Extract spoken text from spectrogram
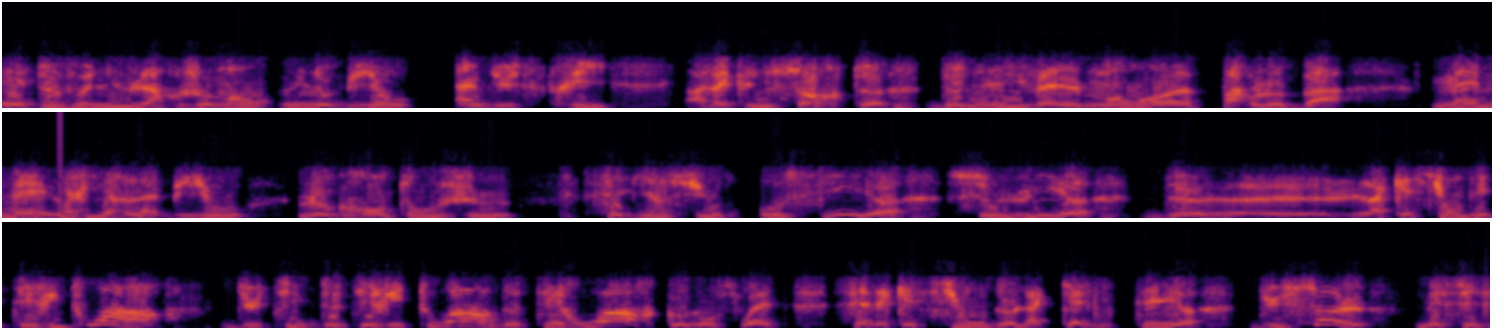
est devenu largement une bio-industrie, avec une sorte de nivellement euh, par le bas. Mais, mais derrière la bio, le grand enjeu, c'est bien sûr aussi euh, celui euh, de euh, la question des territoires, du type de territoire, de terroir que l'on souhaite. C'est la question de la qualité du sol, mais c'est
